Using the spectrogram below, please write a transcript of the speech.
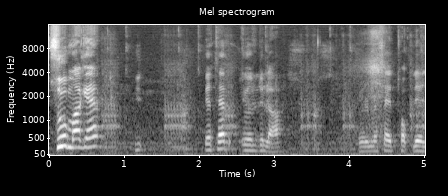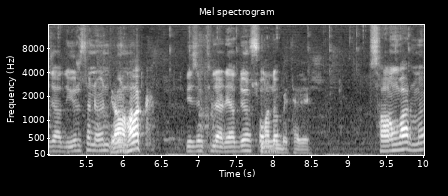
Su mage. Yeter öldü la. Ölmeseydi toplayacaktı. Yürüsene ön, ön- Ya hak. bizimkiler ya dön solda. Beteri. Sağın var mı?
